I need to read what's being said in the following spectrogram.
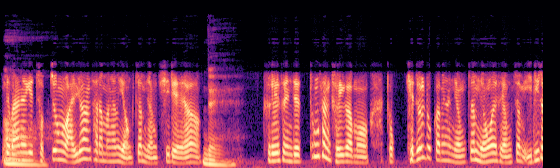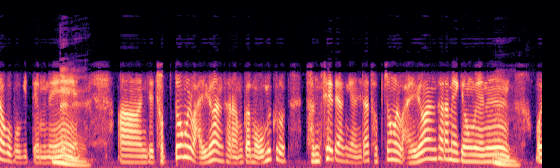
근데 어. 만약에 접종을 완료한 사람만 하면 0.07이에요. 네. 그래서 이제 통상 저희가 뭐 독, 계절 독감이 한 0.05에서 0.1이라고 보기 때문에 네. 아 이제 접종을 완료한 사람, 그러니까 뭐 오미크론 전체에 대한 게 아니라 접종을 완료한 사람의 경우에는 음. 뭐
